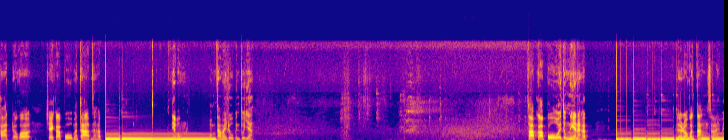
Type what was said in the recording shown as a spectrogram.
ขาดเราก็ใช้กาโป้มาทาบนะครับ เดี๋ยวผมผมทำให้ดูเป็นตัวอย่างทาบกาโป้ไว้ตรงนี้นะครับ แล้วเราก็ตั้งสายไป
